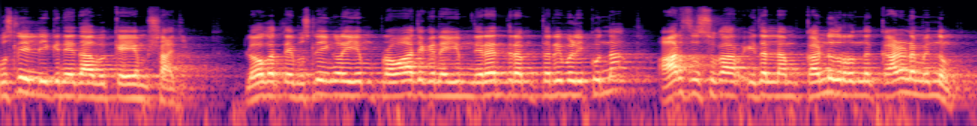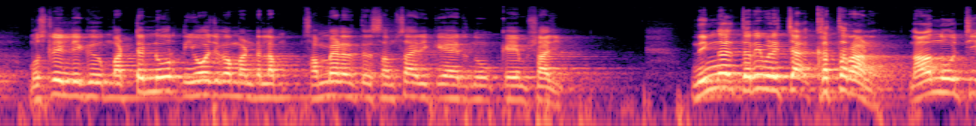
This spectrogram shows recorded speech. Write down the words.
മുസ്ലിം ലീഗ് നേതാവ് കെ എം ഷാജി. ലോകത്തെ മുസ്ലിങ്ങളെയും പ്രവാചകനെയും നിരന്തരം തെറിവിളിക്കുന്ന ആർ എസ് എസുകാർ ഇതെല്ലാം കണ്ണു തുറന്ന് കാണണമെന്നും മുസ്ലിം ലീഗ് മട്ടന്നൂർ നിയോജക മണ്ഡലം സമ്മേളനത്തിൽ സംസാരിക്കുകയായിരുന്നു കെ എം ഷാജി. നിങ്ങൾ തെറിവിളിച്ച ഖത്തറാണ്. നാനൂറ്റി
